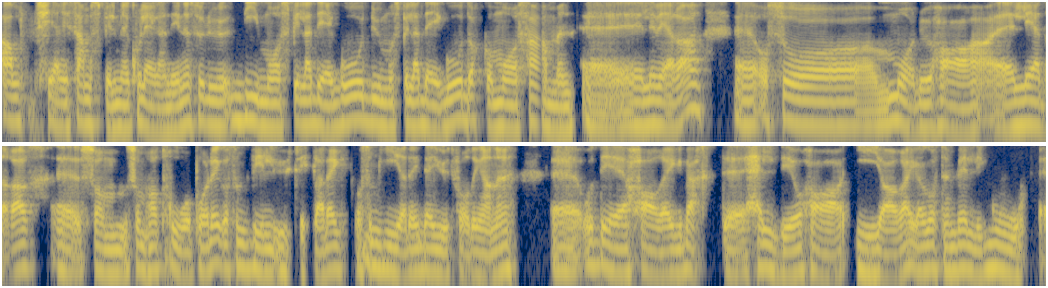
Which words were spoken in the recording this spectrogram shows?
Alt skjer i samspill med kollegaene dine. så du, De må spille deg god, du må spille deg god. Dere må sammen eh, levere. Eh, og så må du ha eh, ledere eh, som, som, har troa på deg, og som vil utvikle deg, og som gir deg de utfordringene. Eh, og det har jeg vært eh, heldig å ha i Yara. Jeg har gått en veldig god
